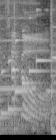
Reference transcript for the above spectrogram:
Let's go!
